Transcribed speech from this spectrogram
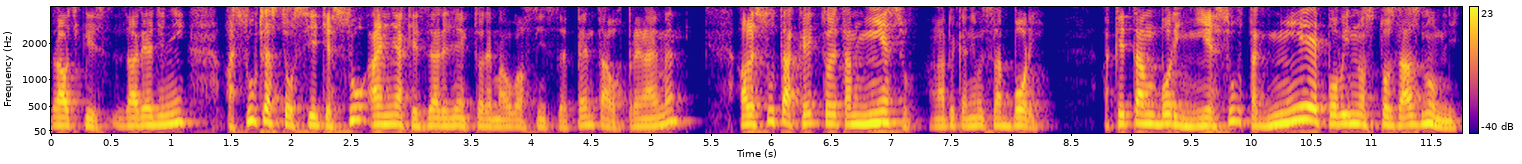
zdravotných zariadení a súčasťou siete sú aj nejaké zariadenia, ktoré majú vlastníctve Penta alebo prenajme, ale sú také, ktoré tam nie sú. A napríklad sa bory. A keď tam bory nie sú, tak nie je povinnosť to zaznumniť.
